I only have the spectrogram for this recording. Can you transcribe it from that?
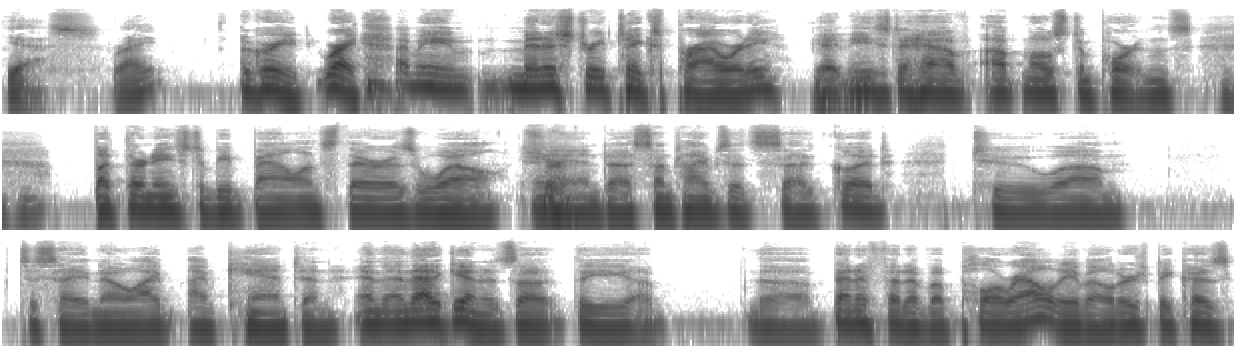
yes, right? Agreed. Right. I mean, ministry takes priority. It needs to have utmost importance, but there needs to be balance there as well. Sure. And uh, sometimes it's uh, good to um, to say no, I, I can't, and and, and that again is uh, the uh, the benefit of a plurality of elders because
